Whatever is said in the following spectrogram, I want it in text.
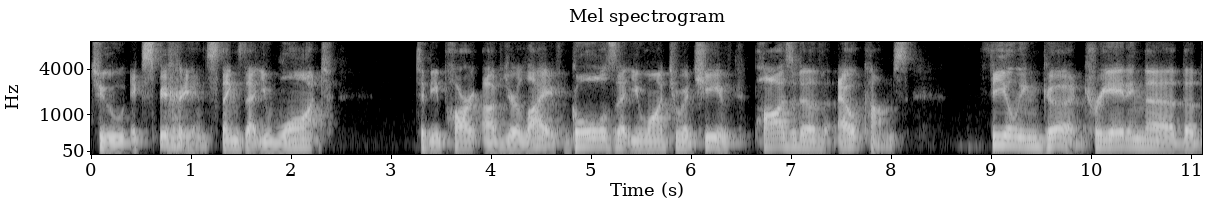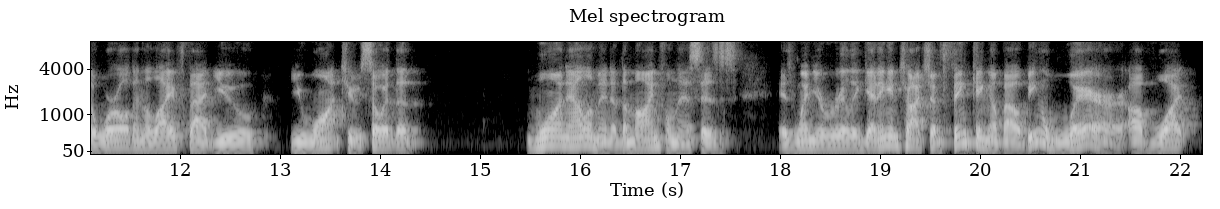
to experience things that you want to be part of your life goals that you want to achieve positive outcomes feeling good creating the the, the world and the life that you you want to. So the one element of the mindfulness is is when you're really getting in touch of thinking about being aware of what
